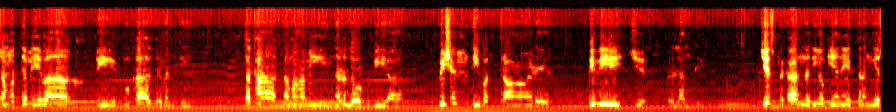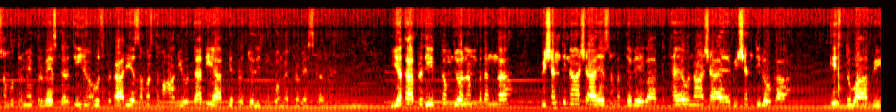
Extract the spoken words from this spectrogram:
समुद्रमेवा मुखा द्रवंती तथा तमामी नरलोक वीरा विशंति वक्त्राण विवेज जिस प्रकार नदियों की अनेक तरंगे समुद्र में प्रवेश करती हैं, उस प्रकार यह समस्त महान योद्धा भी आपके प्रज्वलित मुखों में प्रवेश कर रहे हैं। यथा प्रदीप कम ज्वलम पतंगा विशंति नाशाय समद्य वेगा तथा नाशाय विशंति लोका इस्तवापि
